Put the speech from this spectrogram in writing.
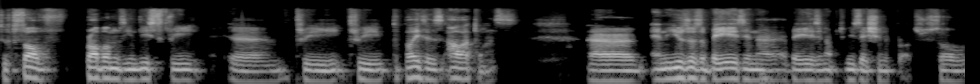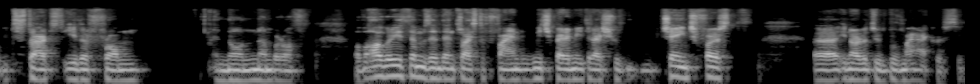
to solve problems in these three um, three three places all at once. Uh, and uses a Bayesian, a Bayesian optimization approach. So it starts either from a known number of of algorithms and then tries to find which parameter I should change first uh, in order to improve my accuracy.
